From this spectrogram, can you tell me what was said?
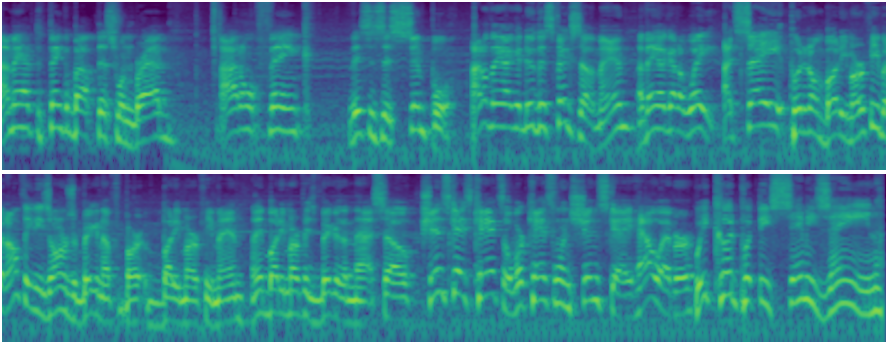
I may have to think about this one, Brad. I don't think this is as simple. I don't think I can do this fix-up, man. I think I gotta wait. I'd say put it on Buddy Murphy, but I don't think these arms are big enough for Buddy Murphy, man. I think Buddy Murphy's bigger than that. So, Shinsuke's canceled. We're canceling Shinsuke. However, we could put these Sami Zayn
